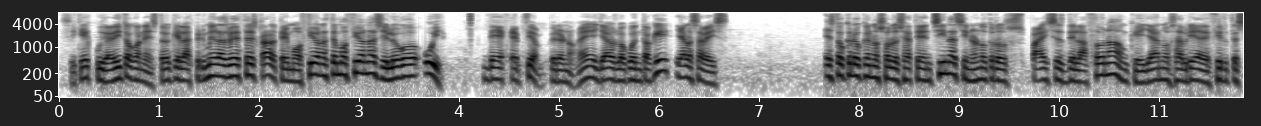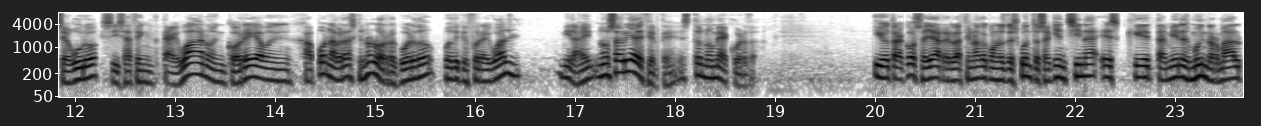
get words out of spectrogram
Así que cuidadito con esto, ¿eh? que las primeras veces, claro, te emocionas, te emocionas y luego, uy, decepción. Pero no, ¿eh? ya os lo cuento aquí, ya lo sabéis. Esto creo que no solo se hace en China, sino en otros países de la zona, aunque ya no sabría decirte seguro si se hace en Taiwán o en Corea o en Japón. La verdad es que no lo recuerdo, puede que fuera igual. Mira, no sabría decirte, esto no me acuerdo. Y otra cosa ya relacionado con los descuentos aquí en China es que también es muy normal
